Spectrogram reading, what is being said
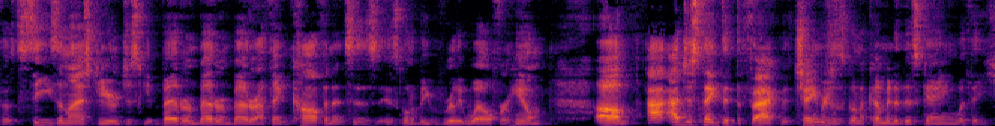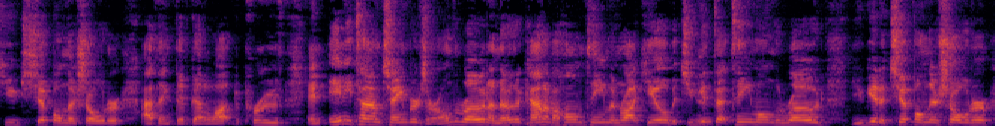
the season last year just get better and better and better. I think confidence is, is going to be really well for him. Um, I, I, just think that the fact that Chambers is going to come into this game with a huge chip on their shoulder, I think they've got a lot to prove. And anytime Chambers are on the road, I know they're kind of a home team in Rock Hill, but you yeah. get that team on the road, you get a chip on their shoulder.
